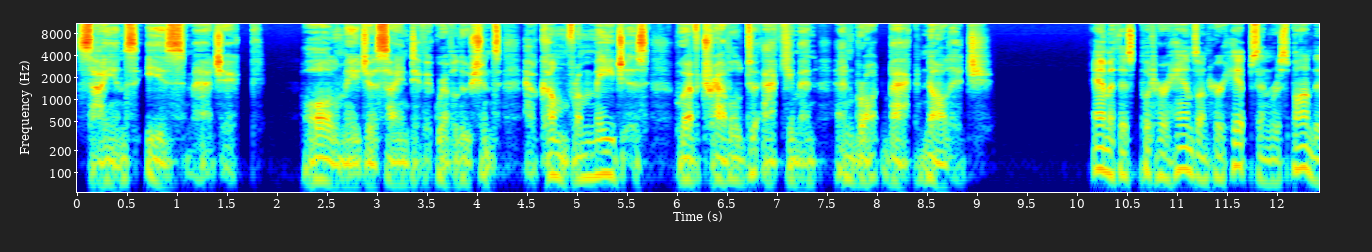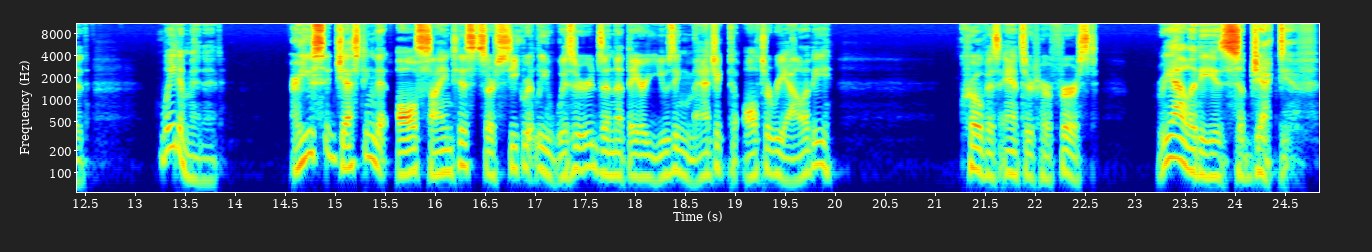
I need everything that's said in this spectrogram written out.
Science is magic. All major scientific revolutions have come from mages who have traveled to acumen and brought back knowledge. Amethyst put her hands on her hips and responded, Wait a minute. Are you suggesting that all scientists are secretly wizards and that they are using magic to alter reality? Crovis answered her first. Reality is subjective.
